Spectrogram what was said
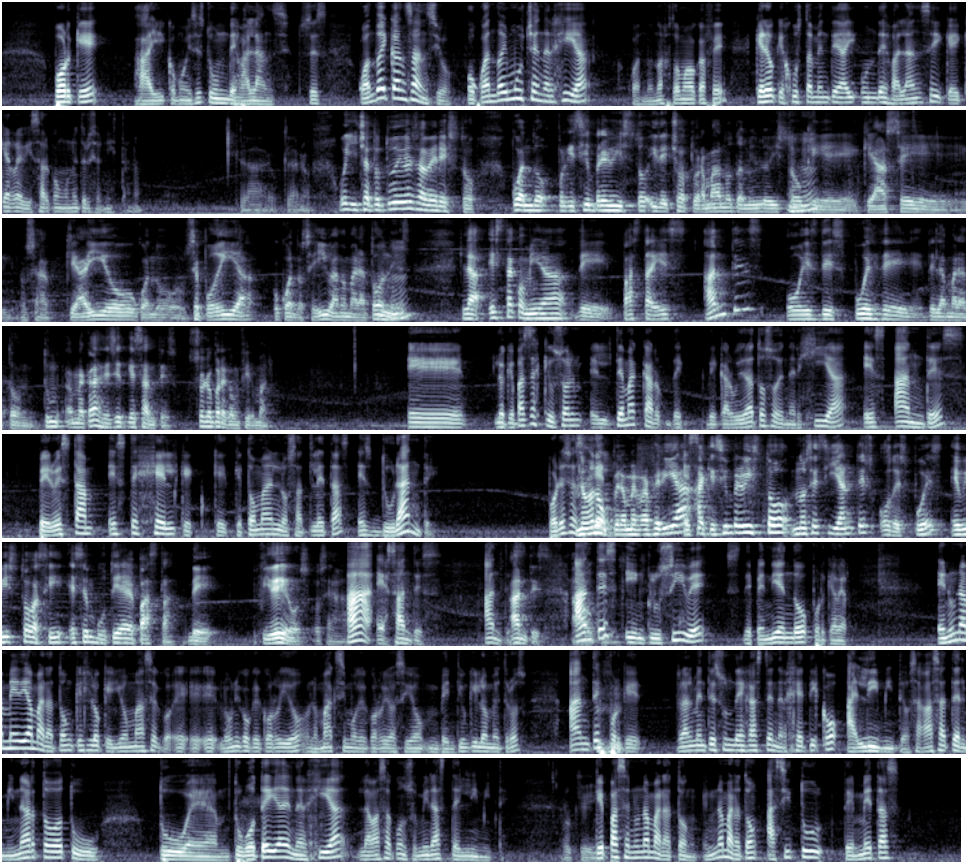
porque hay, como dices tú, un desbalance. Entonces, cuando hay cansancio o cuando hay mucha energía, cuando no has tomado café, creo que justamente hay un desbalance y que hay que revisar con un nutricionista, ¿no? Claro, claro. Oye, Chato, tú debes saber esto. Cuando, porque siempre he visto, y de hecho a tu hermano también lo he visto, que, que hace, o sea, que ha ido cuando se podía o cuando se iban a maratones. La, ¿Esta comida de pasta es antes o es después de, de la maratón? Tú me acabas de decir que es antes, solo para confirmar. Eh, lo que pasa es que usual, el tema car- de, de carbohidratos o de energía es antes, pero esta, este gel que, que- que toman los atletas es durante. Por eso es No, gel. no, pero me refería Ese- a que siempre he visto, no sé si antes o después, he visto así esa embutida de pasta, de fideos, o sea, Ah, es antes. Antes. antes. Ah, Antes, ok. inclusive, dependiendo, porque a ver, en una media maratón, que es lo que yo más, he eh, eh, eh, lo único que he corrido, lo máximo que he corrido ha sido 21 kilómetros, antes porque realmente es un desgaste energético al límite, o sea, vas a terminar todo tu, tu, eh, tu botella de energía, la vas a consumir hasta el límite. ¿Qué pasa en una maratón? En una maratón, así tú te metas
